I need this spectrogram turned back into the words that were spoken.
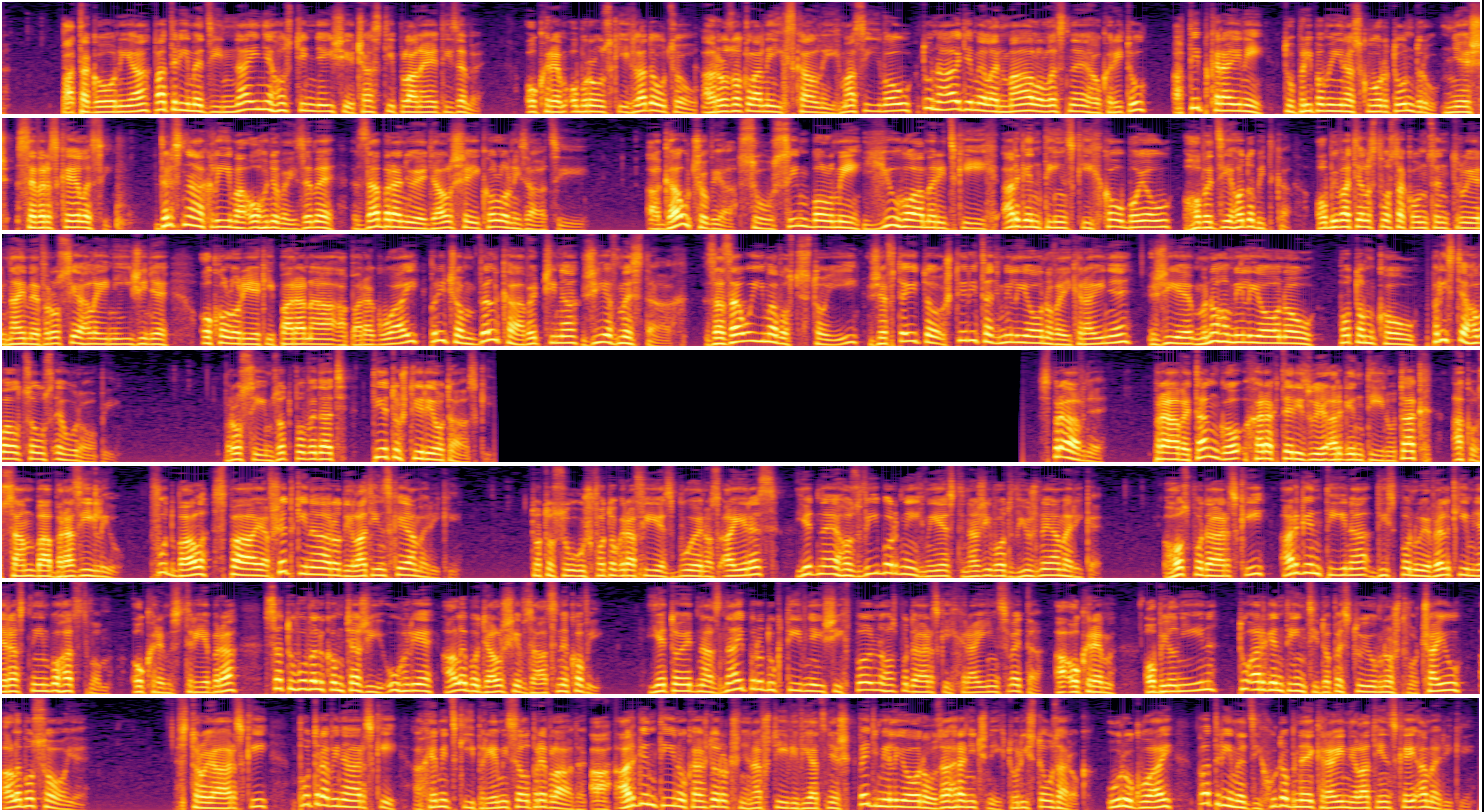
Patagónia patrí medzi najnehostinnejšie časti planéty Zeme. Okrem obrovských ľadovcov a rozoklaných skalných masívov tu nájdeme len málo lesného krytu a typ krajiny tu pripomína skôr tundru než severské lesy. Drsná klíma ohňovej zeme zabraňuje ďalšej kolonizácii. A gaučovia sú symbolmi juhoamerických argentínskych koubojov hovedzieho dobytka. Obyvateľstvo sa koncentruje najmä v rozsiahlej nížine okolo rieky Paraná a Paraguaj, pričom veľká väčšina žije v mestách. Za zaujímavosť stojí, že v tejto 40 miliónovej krajine žije mnoho miliónov potomkov pristahovalcov z Európy. Prosím zodpovedať tieto štyri otázky. Správne. Práve tango charakterizuje Argentínu tak, ako samba Brazíliu. Futbal spája všetky národy Latinskej Ameriky. Toto sú už fotografie z Buenos Aires, jedného z výborných miest na život v Južnej Amerike. Hospodársky Argentína disponuje veľkým nerastným bohatstvom. Okrem striebra sa tu vo veľkom ťaží uhlie alebo ďalšie vzácne kovy. Je to jedna z najproduktívnejších poľnohospodárskych krajín sveta a okrem Obilnín tu Argentínci dopestujú množstvo čaju alebo sóje. Strojársky, potravinársky a chemický priemysel prevláda a Argentínu každoročne navštívi viac než 5 miliónov zahraničných turistov za rok. Uruguay patrí medzi chudobné krajiny Latinskej Ameriky.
